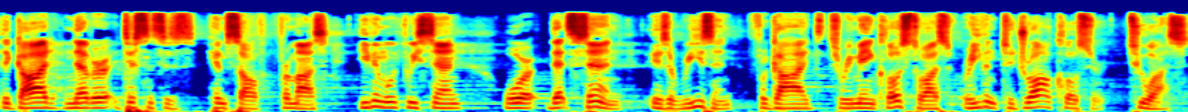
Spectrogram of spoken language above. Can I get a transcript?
that God never distances himself from us, even if we sin, or that sin is a reason for God to remain close to us or even to draw closer to us.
